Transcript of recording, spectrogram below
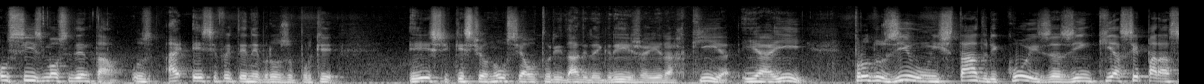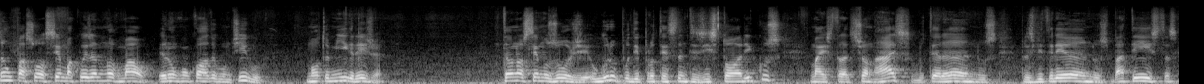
o cisma ocidental. Os, esse foi tenebroso porque este questionou-se a autoridade da igreja, a hierarquia, e aí produziu um estado de coisas em que a separação passou a ser uma coisa normal. Eu não concordo contigo, monto minha igreja. Então nós temos hoje o grupo de protestantes históricos, mais tradicionais, luteranos, presbiterianos, batistas,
